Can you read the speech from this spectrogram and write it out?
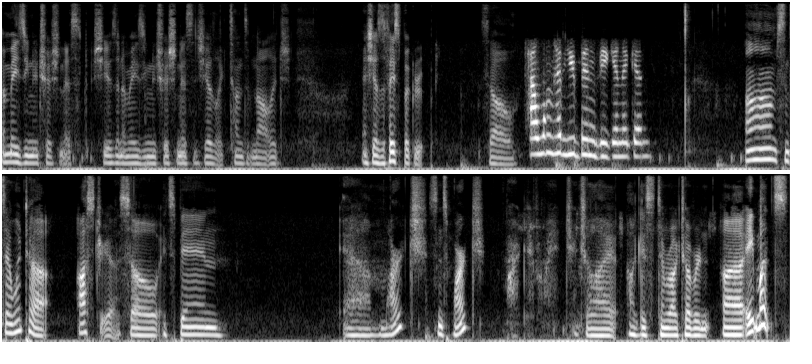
Amazing nutritionist. She is an amazing nutritionist and she has like tons of knowledge. And she has a Facebook group. So, How long have you been vegan again? um since I went to Austria, so it's been uh, March since March, March, April, May, June, July, August, September, October, uh, eight months.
